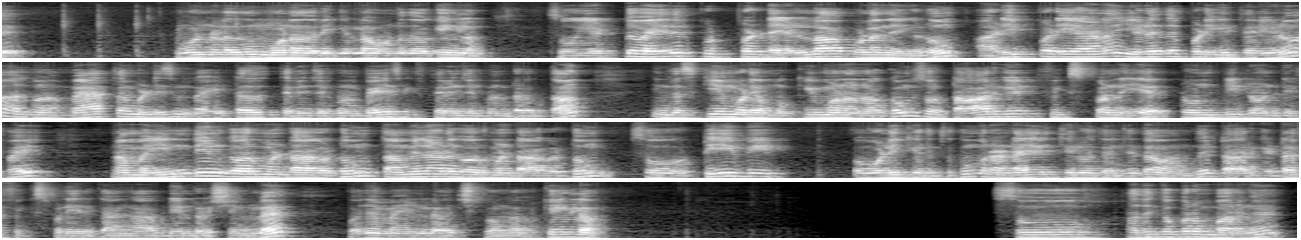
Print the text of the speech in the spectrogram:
ஒன்றுலது மூணாவது வரைக்கும் எல்லாம் ஒன்று ஓகேங்களா ஸோ எட்டு வயதிற்குட்பட்ட எல்லா குழந்தைகளும் அடிப்படையான எழுத படிக்க தெரியணும். அது மேத்தமெட்டிக்ஸ் லைட்டாவது தெரிஞ்சிருக்கணும். பேசிக்ஸ் தெரிஞ்சிருக்கணுன்றது தான் இந்த ஸ்கீமுடைய முக்கியமான நோக்கம். ஸோ டார்கெட் ஃபிக்ஸ் பண்ண இயர் டுவெண்ட்டி டுவெண்ட்டி ஃபைவ் நம்ம இந்தியன் கவர்மெண்ட் ஆகட்டும் தமிழ்நாடு கவர்மெண்ட் ஆகட்டும் ஸோ டிபி ஒழிக்கிறதுக்கும் ரெண்டாயிரத்தி இருபத்தஞ்சு தான் வந்து டார்கெட்டாக ஃபிக்ஸ் பண்ணியிருக்காங்க அப்படின்ற விஷயங்களை கொஞ்சம் மைண்டில் வச்சுக்கோங்க. ஓகேங்களா ஸோ அதுக்கப்புறம் பாருங்கள்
